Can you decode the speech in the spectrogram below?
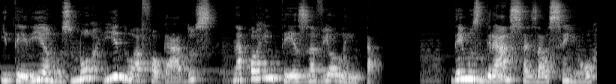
e teríamos morrido afogados na correnteza violenta. Demos graças ao Senhor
